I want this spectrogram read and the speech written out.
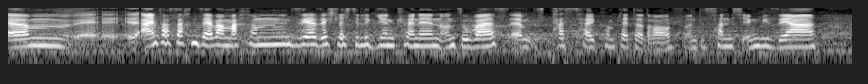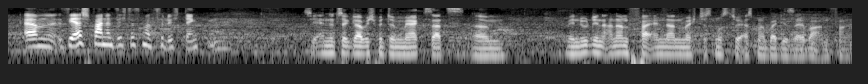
ähm, äh, einfach Sachen selber machen, sehr, sehr schlecht delegieren können und sowas, ähm, das passt halt komplett da drauf. Und das fand ich irgendwie sehr, ähm, sehr spannend, sich das mal zu durchdenken. Sie endete, glaube ich, mit dem Merksatz, ähm, wenn du den anderen verändern möchtest, musst du erstmal bei dir selber anfangen.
